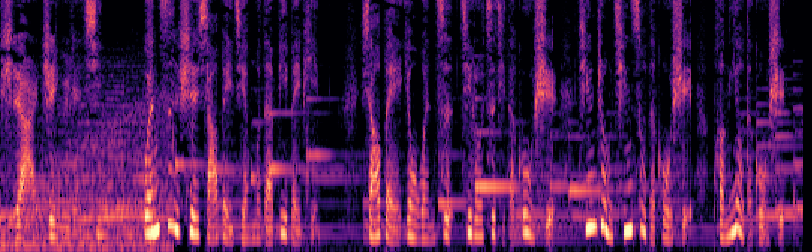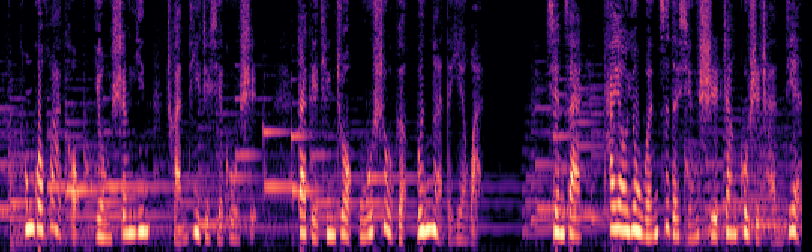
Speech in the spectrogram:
时而治愈人心。文字是小北节目的必备品，小北用文字记录自己的故事、听众倾诉的故事、朋友的故事，通过话筒用声音传递这些故事，带给听众无数个温暖的夜晚。现在，他要用文字的形式让故事沉淀，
